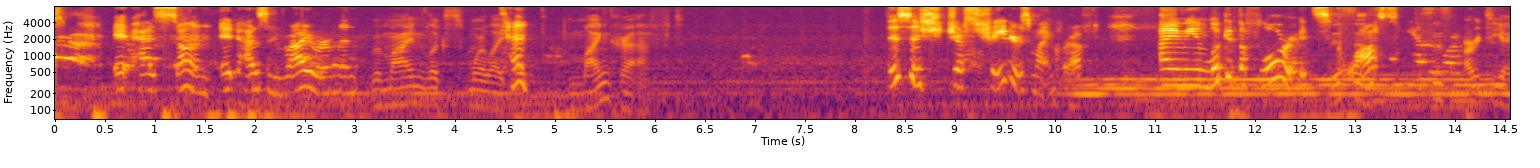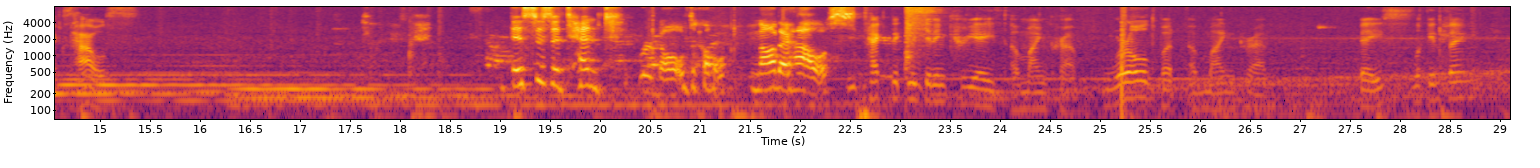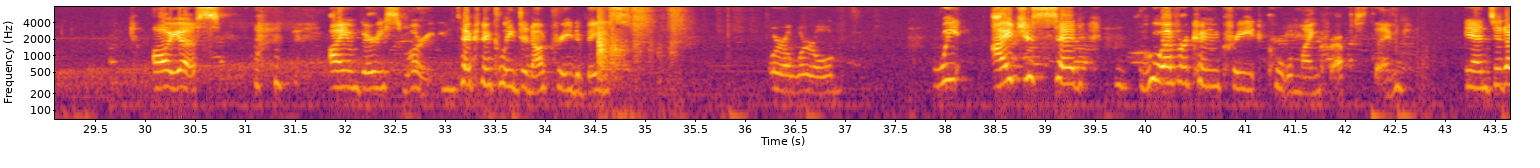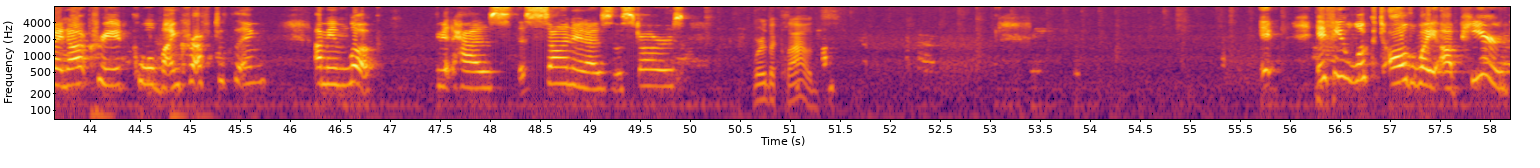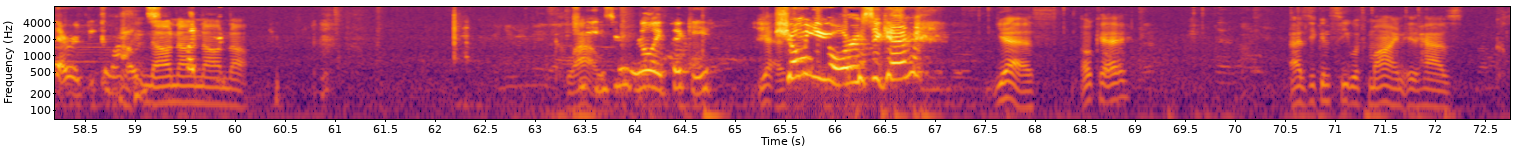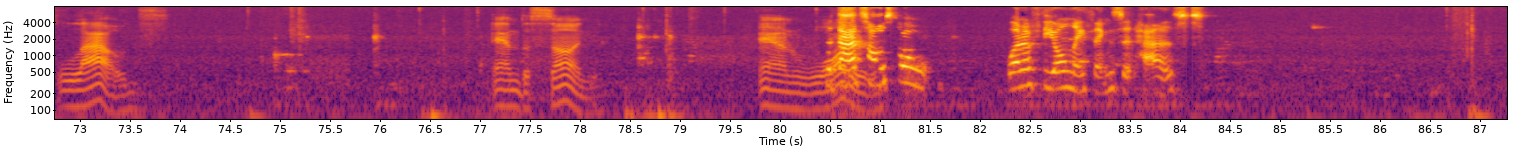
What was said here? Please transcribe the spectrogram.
It has sun. It has environment. But mine looks more like Tent. Minecraft. This is just shaders Minecraft. I mean, look at the floor. It's This glossy. This is RTX house. This is a tent, Ronaldo, not a house. You technically didn't create a Minecraft world, but a Minecraft base looking thing. Oh yes. I am very smart. You technically did not create a base or a world. We I just said whoever can create cool Minecraft thing. And did I not create cool Minecraft thing? I mean, look. It has the sun, it has the stars. Where are the clouds? It, if you looked all the way up here, there would be clouds. no, no, But- no, no. Clouds. Jeez, you're really picky. Yes. Show me yours again. Yes. Okay. As you can see with mine, it has clouds. And the sun. And water. But that's also one of the only things it has.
